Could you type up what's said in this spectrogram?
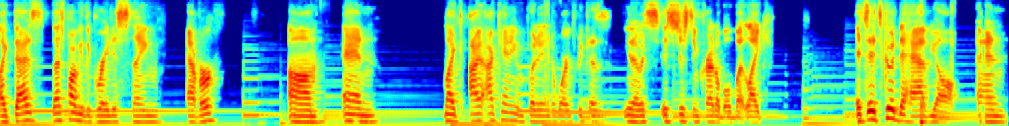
like that's that's probably the greatest thing ever. Um and like I, I can't even put it into words because you know it's it's just incredible but like it's it's good to have y'all. And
